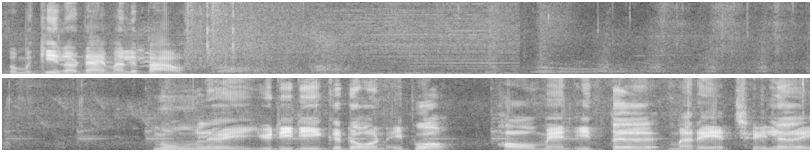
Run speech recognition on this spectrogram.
ตัวเมื่อกี้เราได้มาหรือเปล่า งงเลย อยู่ดีๆ ก็โดนไอ้พวกพอลแมนอิเตอร์มาเรดเฉยเลย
